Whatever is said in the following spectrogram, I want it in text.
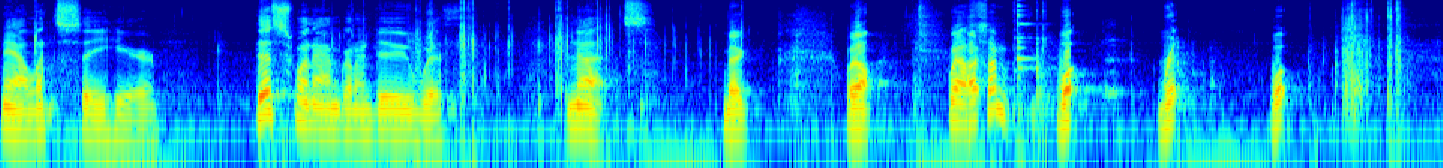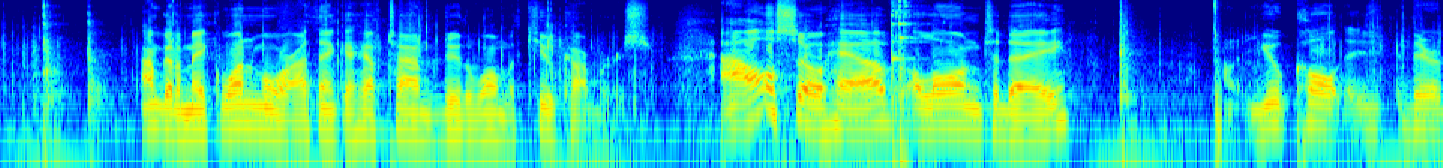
Now let's see here. This one I'm going to do with nuts. But, well, Well, Uh, some what, ri- what, I'm going to make one more. I think I have time to do the one with cucumbers. I also have along today, you call, there,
